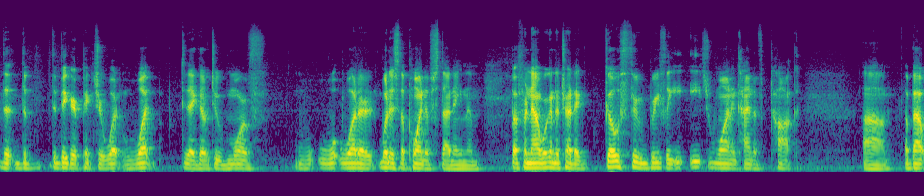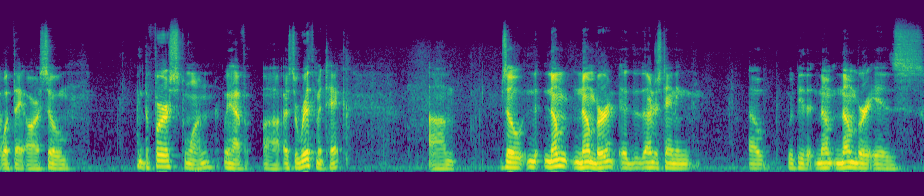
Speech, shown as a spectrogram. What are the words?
the the, the bigger picture. What what do they go to? More of what are what is the point of studying them? But for now, we're going to try to go through briefly each one and kind of talk uh, about what they are. So the first one we have uh, is arithmetic. Um, so num- number, uh, the understanding uh, would be that num- number is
